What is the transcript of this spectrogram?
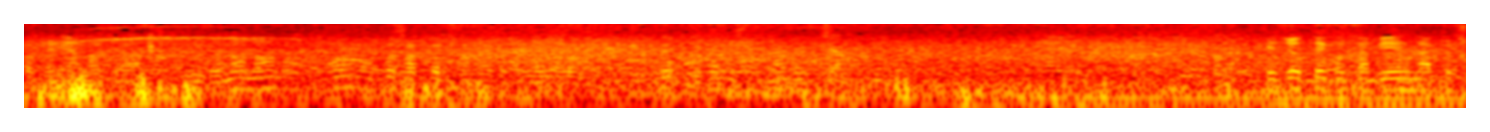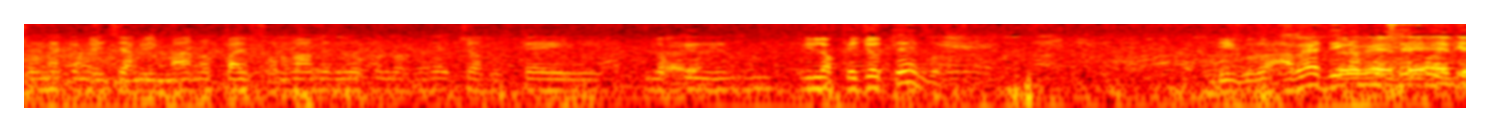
porque ya nosotros, digo, no, no, no, no, cosas personales. Digo, ¿por qué no puede echar? Que yo tengo también una persona que me echa mis manos para informarme de los, los derechos de usted y los, que, y los que yo tengo. Digo, a ver, Pero dígame que usted el, no-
